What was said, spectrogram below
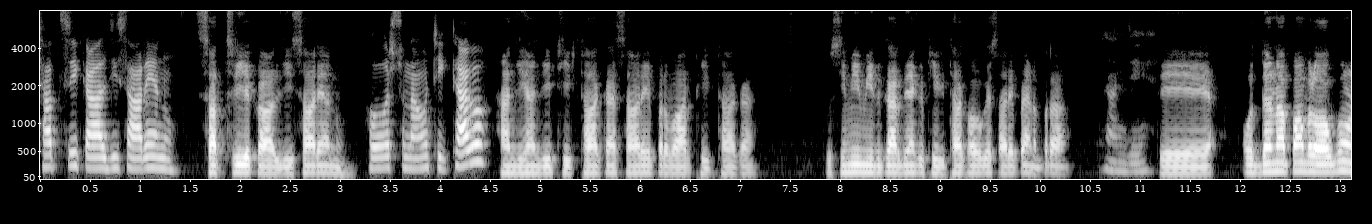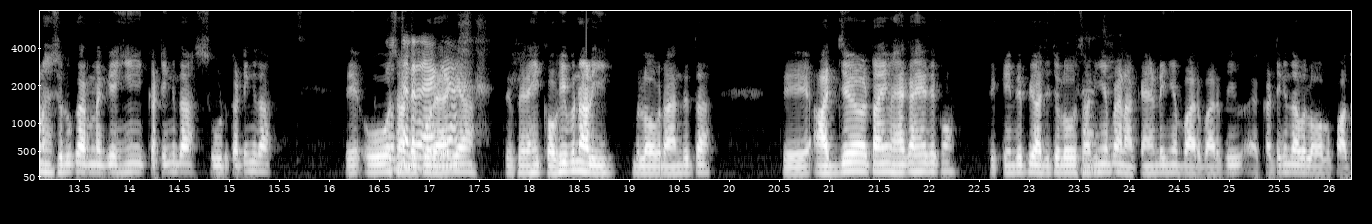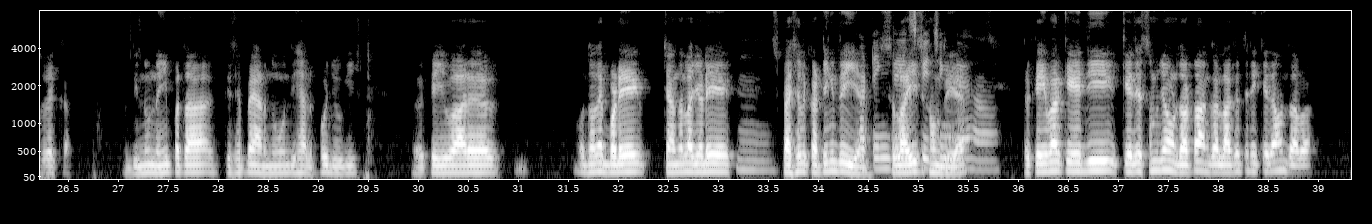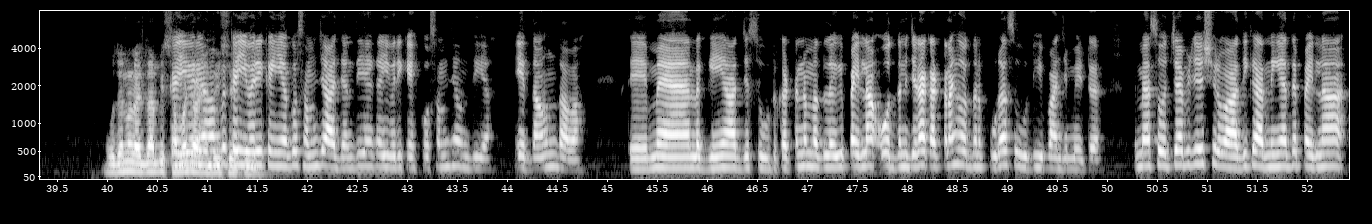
ਸਤਿ ਸ੍ਰੀ ਅਕਾਲ ਜੀ ਸਾਰਿਆਂ ਨੂੰ। ਸਤਿ ਸ੍ਰੀ ਅਕਾਲ ਜੀ ਸਾਰਿਆਂ ਨੂੰ। ਹੋਰ ਸੁਣਾਓ ਠੀਕ ਠਾਕ ਹੋ? ਹਾਂਜੀ ਹਾਂਜੀ ਠੀਕ ਠਾਕ ਆ ਸਾਰੇ ਪਰਿਵਾਰ ਠੀਕ ਠਾਕ ਆ। ਤੁਸੀਂ ਵੀ ਉਮੀਦ ਕਰਦੇ ਆ ਕਿ ਠੀਕ ਠਾਕ ਹੋਵੋਗੇ ਸਾਰੇ ਭੈਣ ਭਰਾ। ਹਾਂਜੀ। ਤੇ ਉਦੋਂ ਆਪਾਂ ਵਲੌਗ ਬਣਾਉਣਾ ਸ਼ੁਰੂ ਕਰਨ ਲੱਗੇ ਸੀ ਕਟਿੰਗ ਦਾ ਸੂਟ ਕਟਿੰਗ ਦਾ। ਤੇ ਉਹ ਸਾਡੇ ਕੋਲ ਰਹਿ ਗਿਆ। ਤੇ ਫਿਰ ਅਸੀਂ ਕਾਫੀ ਬਣਾ ਲਈ ਵਲੌਗ ਰਾਂ ਦਿੱਤਾ। ਤੇ ਅੱਜ ਟਾਈਮ ਹੈਗਾ ਇਹਦੇ ਕੋਲ ਤੇ ਕਹਿੰਦੇ ਵੀ ਅੱਜ ਚਲੋ ਸਾਰੀਆਂ। ਭੈਣਾਂ ਕਹਿਣ ਡਈਆਂ ਬਾਰ-ਬਾਰ ਵੀ ਕਟਿੰਗ ਦਾ ਵਲੌਗ ਪਾ ਦਿਓ ਇੱਕ। ਜਿਹਨੂੰ ਨਹੀਂ ਪਤਾ ਕਿਸੇ ਭੈਣ ਨੂੰ ਉਹਦੀ ਹੈਲਪ ਹੋ ਜੂਗੀ। ਕਈ ਵਾਰ ਉਦਾਂ ਦੇ ਬੜੇ ਚੈਨਲ ਆ ਜਿਹੜੇ ਸਪੈਸ਼ਲ ਕਟਿੰਗ ਦੇ ਹੀ ਆ ਸਿਲਾਈ ਸਿਖਾਉਂਦੇ ਆ। ਪਰ ਕਈ ਵਾਰ ਕਿਸੇ ਦੀ ਕਿਸੇ ਦੇ ਸਮਝਾਉਣ ਦਾ ਢੰਗ ਅਲੱਗ ਤਰੀਕੇ ਦਾ ਹੁੰਦਾ ਵਾ। ਉਹਦੇ ਨਾਲ ਇਦਾਂ ਵੀ ਸਮਝ ਆ ਜਾਂਦੀ ਵੀ ਕਈ। ਵਾਰੀ ਕਈਆਂ ਕੋ ਸਮਝ ਆ ਜਾਂਦੀ ਹੈ ਕਈ ਵਾਰੀ ਕਿਸੇ ਕੋ ਸਮਝ ਆਉਂਦੀ ਆ ਇਦਾਂ ਹੁੰਦਾ ਵਾ। ਤੇ ਮੈਂ ਲੱਗੀ ਆ ਅੱਜ ਸੂਟ ਕੱਟਣ ਮਤਲਬ ਕਿ ਪਹਿਲਾਂ ਉਦੋਂ ਜਿਹੜਾ ਕੱਟਣਾ ਸੀ ਉਦੋਂ ਪੂਰਾ ਸੂਟ ਹੀ 5 ਮੀਟਰ ਤੇ ਮੈਂ ਸੋਚਿਆ ਵੀ ਜੇ ਸ਼ੁਰੂਆਤ ਹੀ ਕਰਨੀ ਆ ਤੇ ਪਹਿਲਾਂ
